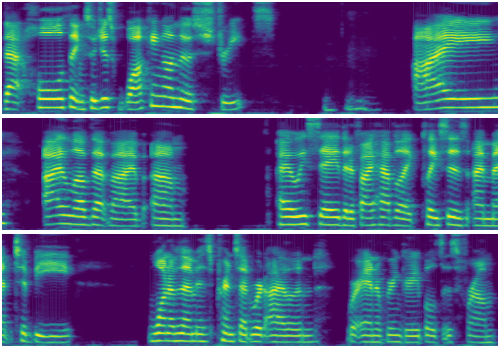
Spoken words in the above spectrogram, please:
that whole thing. So just walking on those streets, Mhm. I I love that vibe. Um I always say that if I have like places I'm meant to be, one of them is Prince Edward Island, where Anne of Green Gables is from.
